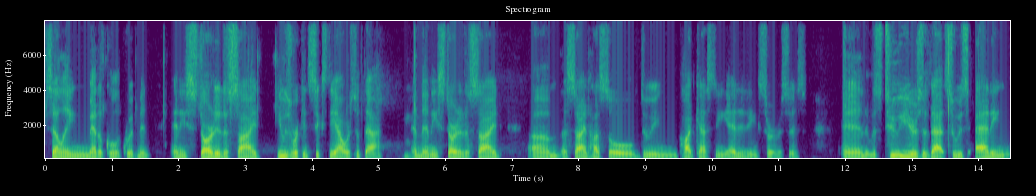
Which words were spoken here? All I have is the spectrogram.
selling medical equipment, and he started a side. He was working 60 hours with that, Mhm. and then he started a side um, a side hustle doing podcasting editing services and it was two years of that so he was adding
